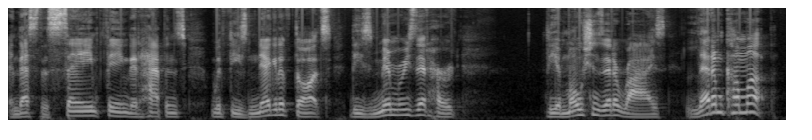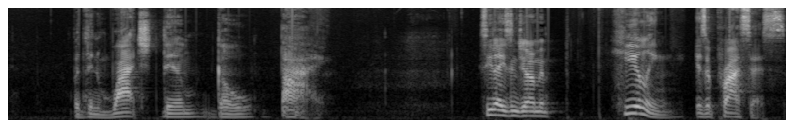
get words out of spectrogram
And that's the same thing that happens with these negative thoughts, these memories that hurt, the emotions that arise. Let them come up, but then watch them go by. See, ladies and gentlemen, healing is a process.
